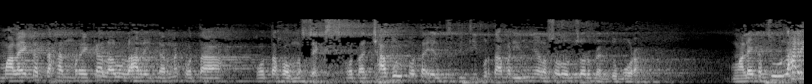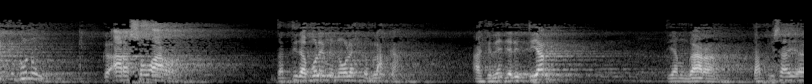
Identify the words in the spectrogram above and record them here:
malaikat tahan mereka lalu lari karena kota kota homoseks, kota cabul, kota LGBT pertama di dunia adalah Sodom, Sodom dan Gomora. Malaikat suruh lari ke gunung ke arah soal dan tidak boleh menoleh ke belakang. Akhirnya jadi tiang tiang garam. Tapi saya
